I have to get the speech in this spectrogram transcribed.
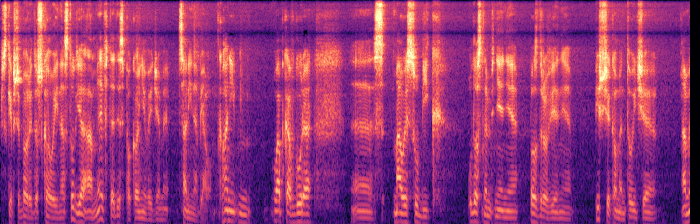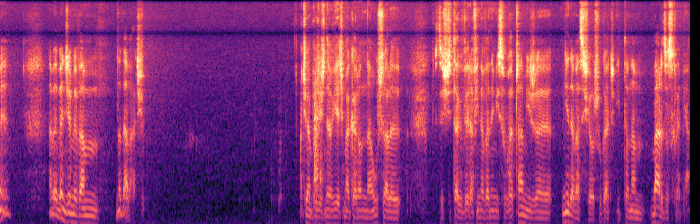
wszystkie przybory do szkoły i na studia, a my wtedy spokojnie wejdziemy cali na biało. Kochani, mm, łapka w górę, e, mały subik, udostępnienie, pozdrowienie, piszcie, komentujcie, a my, a my będziemy Wam nadawać. Chciałem powiedzieć nawijać makaron na uszy, ale jesteście tak wyrafinowanymi słuchaczami, że nie da Was się oszukać i to nam bardzo schlebia.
